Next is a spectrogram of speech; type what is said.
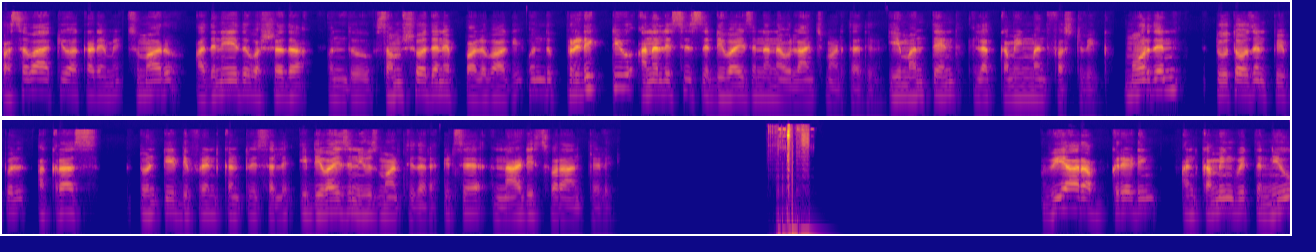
ಬಸವ ಅಕ್ಯೂ ಅಕಾಡೆಮಿ ಸುಮಾರು ಹದಿನೈದು ವರ್ಷದ ಒಂದು ಸಂಶೋಧನೆ ಫಲವಾಗಿ ಒಂದು ಪ್ರಿಡಿಕ್ಟಿವ್ ಅನಾಲಿಸಿಸ್ ಡಿವೈಸ್ ಅನ್ನ ನಾವು ಲಾಂಚ್ ಮಾಡ್ತಾ ಇದೀವಿ ಈ ಮಂತ್ ಎಂಡ್ ಇಲ್ಲ coming month first week more then two thousand people across twenty different countries ಅಲ್ಲಿ ಈ ಡಿವೈಸ್ ಯೂಸ್ ಮಾಡ್ತಿದ್ದಾರೆ. ಇಟ್ಸ್ ಎ ನಾಡಿ ಸ್ವರ ಅಂತೇಳಿ. We are upgrading and coming with new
